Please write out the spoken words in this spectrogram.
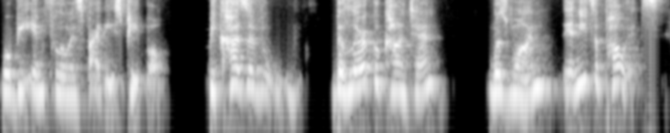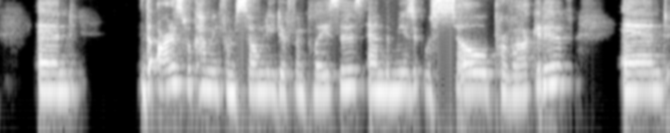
will be influenced by these people. Because of the lyrical content was one it needs a poets and the artists were coming from so many different places and the music was so provocative. And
